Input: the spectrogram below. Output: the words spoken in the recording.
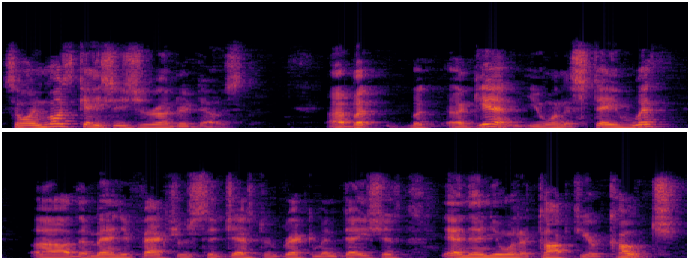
So in most cases, you're underdosed. Uh, but but again, you want to stay with uh, the manufacturer's suggested recommendations, and then you want to talk to your coach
